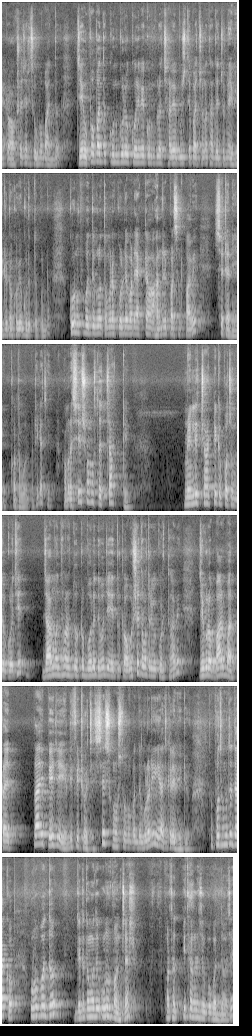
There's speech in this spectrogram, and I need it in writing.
একটা অংশ, যেটা হচ্ছে উপপাদ্য। যে উপপাদ্য কোনগুলো করবে, কোনগুলো ছাড়বে বুঝতে পারছ না, তাদের জন্য এই ভিডিওটা খুবই গুরুত্বপূর্ণ। কোন উপপাদ্যগুলো তোমরা করলে পরে একটা হান্ড্রেড পার্সেন্ট পাবে, সেটা নিয়ে কথা বলব, ঠিক আছে? আমরা সেই সমস্ত চারটে মেনলি চারটেকে পছন্দ করেছি। যার মধ্যে আমরা দুটো বলে দেবো যে এই দুটো অবশ্যই তোমাদেরকে করতে হবে, যেগুলো বারবার প্রায় প্রায় পেজে রিপিট হয়েছে সে সমস্ত উপপাদ্যগুলো নিয়ে আজকের এই ভিডিও তো প্রথমত দেখো, উপপাদ্য যেটা তোমাদের উনপঞ্চাশ অর্থাৎ পিথাগোরাস যে উপপাদ্য আছে,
